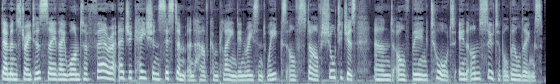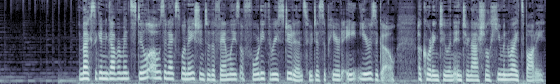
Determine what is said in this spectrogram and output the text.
Demonstrators say they want a fairer education system and have complained in recent weeks of staff shortages and of being taught in unsuitable buildings. The Mexican government still owes an explanation to the families of 43 students who disappeared eight years ago, according to an international human rights body.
